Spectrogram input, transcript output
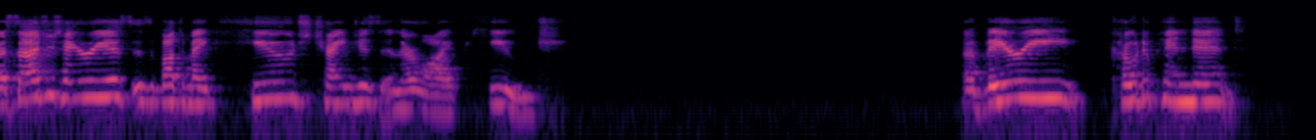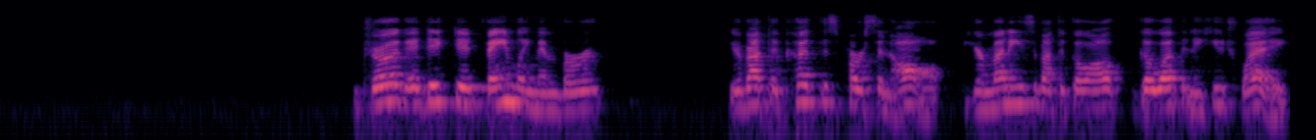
A Sagittarius is about to make huge changes in their life. Huge. A very codependent, drug addicted family member. You're about to cut this person off. Your money's about to go off, go up in a huge way.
